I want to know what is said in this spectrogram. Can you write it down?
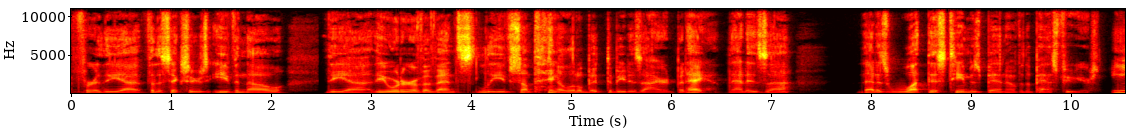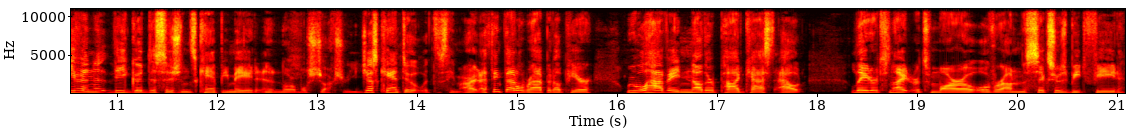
for the uh, for the Sixers, even though the uh, the order of events leaves something a little bit to be desired. But hey, that is uh, that is what this team has been over the past few years. Even the good decisions can't be made in a normal structure. You just can't do it with this team. All right, I think that'll wrap it up here. We will have another podcast out later tonight or tomorrow over on the Sixers Beat feed.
